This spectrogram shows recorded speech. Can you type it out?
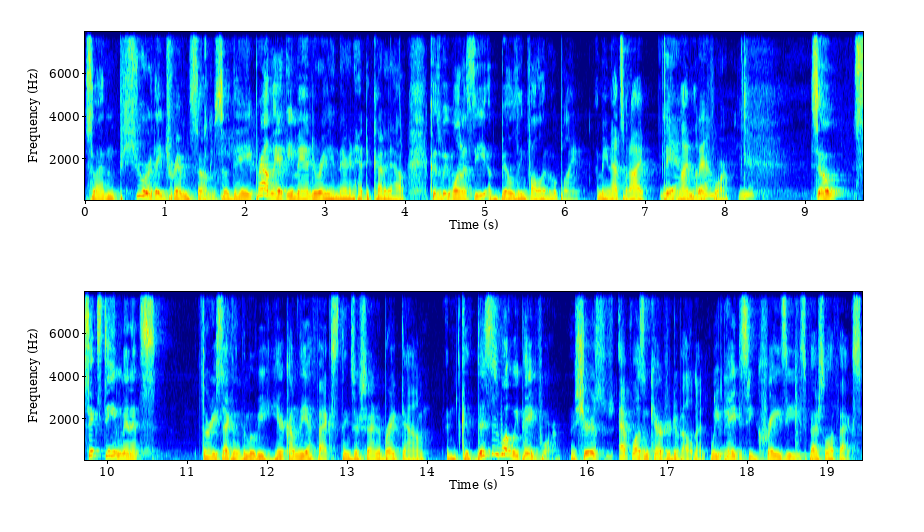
So I'm sure they trimmed some. So they probably had the Amanda Array in there and had to cut it out because we want to see a building fall into a plane. I mean, that's what I paid Yeah, my money well, for. yeah. So 16 minutes, 30 seconds of the movie. Here come the effects. Things are starting to break down. And 'cause this is what we paid for. As sure as F wasn't character development. We paid to see crazy special effects.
